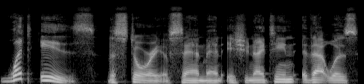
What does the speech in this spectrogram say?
what is the story of Sandman issue 19 that was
